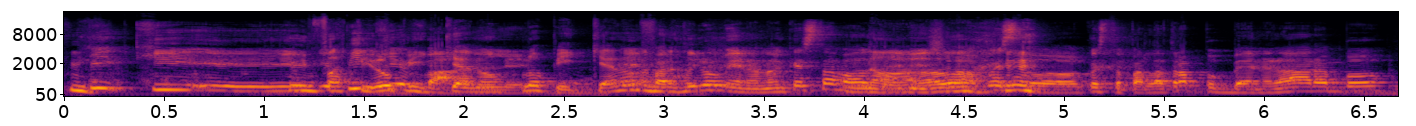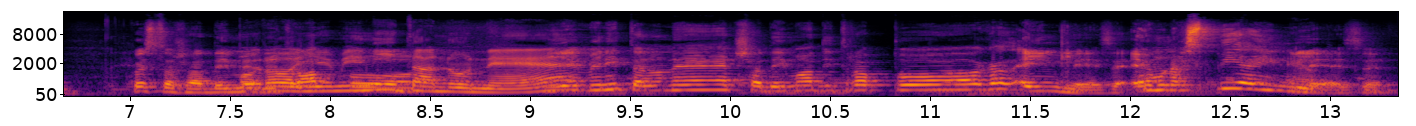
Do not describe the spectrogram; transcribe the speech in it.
Picchi, eh, Infatti picchi lo picchiano, lo picchiano. E infatti lo menano anche stavolta No. e dice no, questo, questo parla troppo bene l'arabo, questo ha dei modi Però troppo... yemenita non è. Yemenita non è, c'ha dei modi troppo... è inglese, è una spia inglese.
